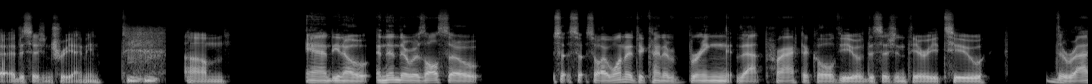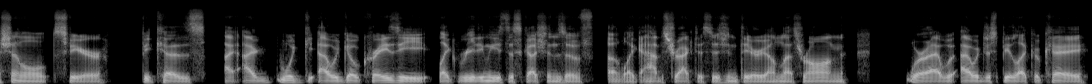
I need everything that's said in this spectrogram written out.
a decision tree i mean Mhm. um, and you know and then there was also so, so so i wanted to kind of bring that practical view of decision theory to the rational sphere because I, I would I would go crazy like reading these discussions of of like abstract decision theory on less wrong, where I would I would just be like, okay,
